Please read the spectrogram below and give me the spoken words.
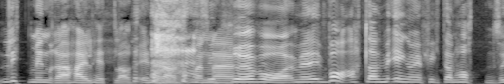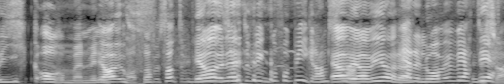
litt mindre Heil Hitler inni der. Men så eh, prøve å Men var et eller annet med en gang jeg fikk den hatten, så gikk armen min ja, ut. uff, Sånn? Ja, det- Sant? Vi går forbi grensene. Ja, ja, vi gjør det. Er det lov? Jeg vet, Vet ikke.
